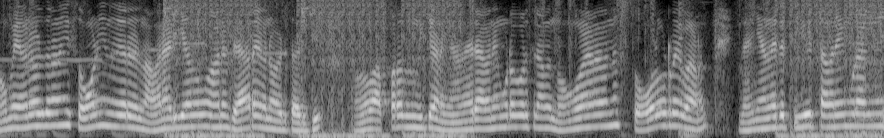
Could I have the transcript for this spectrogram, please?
നോക്കുമ്പോൾ എവനോടത്താണെങ്കിൽ സോണി എന്ന് കയറി അവനടിക്കാൻ പോകും അവന് വേറെ അവനോ എടുത്തടിച്ച് നോക്കുമ്പോൾ അപ്പുറത്ത് നിൽക്കുകയാണ്. ഞാൻ നേരെ അവനെയും കൂടെ കുറച്ച് അവൻ അവന് സോളോ ഡ്രൈവാണ് എന്നാൽ ഞാൻ നേരെ തീയിട്ട് അവനെയും കൂടെ അങ്ങ്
